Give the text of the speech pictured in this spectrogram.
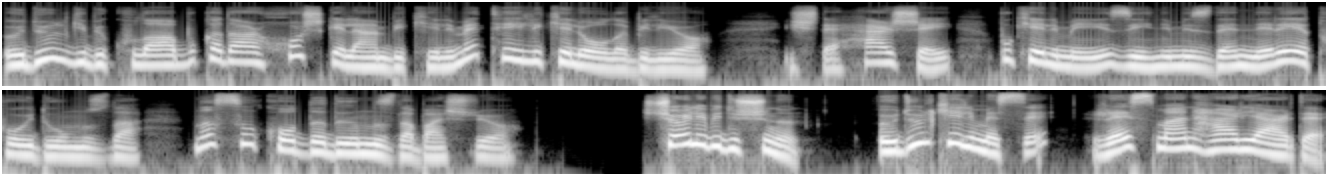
ödül gibi kulağa bu kadar hoş gelen bir kelime tehlikeli olabiliyor? İşte her şey bu kelimeyi zihnimizde nereye koyduğumuzda, nasıl kodladığımızda başlıyor. Şöyle bir düşünün. Ödül kelimesi resmen her yerde.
